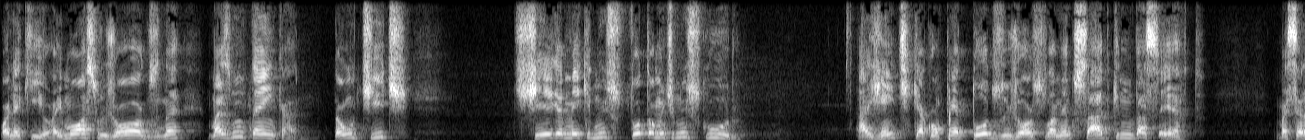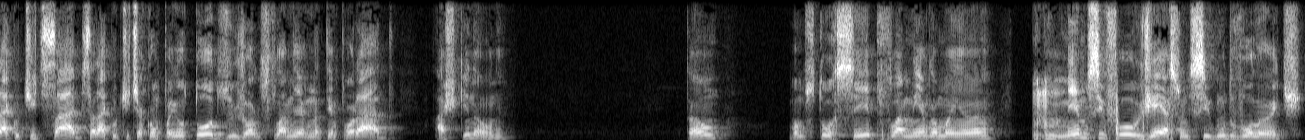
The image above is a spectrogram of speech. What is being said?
Olha aqui, ó. Aí mostra os jogos, né? Mas não tem, cara. Então o Tite chega meio que no, totalmente no escuro. A gente que acompanha todos os jogos do Flamengo sabe que não dá certo. Mas será que o Tite sabe? Será que o Tite acompanhou todos os jogos do Flamengo na temporada? Acho que não, né? Então, vamos torcer pro Flamengo amanhã, mesmo se for o Gerson de segundo volante,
